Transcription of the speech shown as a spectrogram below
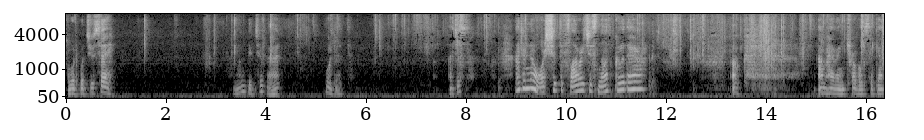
What would you say? Wouldn't be too bad, would it? I just, I don't know, or should the flower just not go there? Okay, I'm having troubles again.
